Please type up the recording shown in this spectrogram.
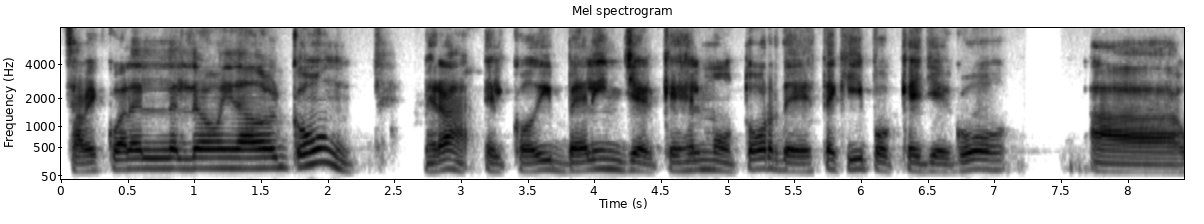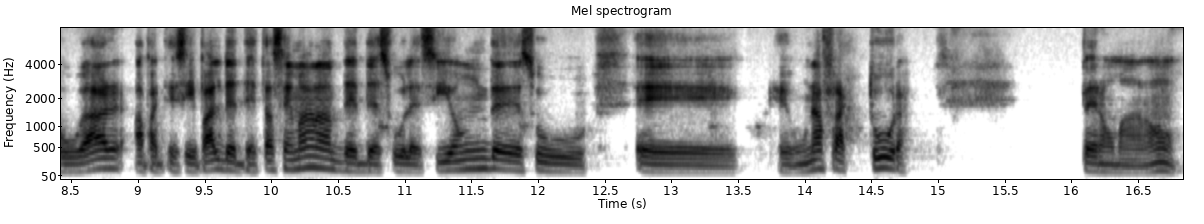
¿Sabes cuál es el, el denominador común? Mira, el Cody Bellinger, que es el motor de este equipo que llegó a jugar, a participar desde esta semana, desde su lesión de su eh, eh, una fractura. Pero, mano,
